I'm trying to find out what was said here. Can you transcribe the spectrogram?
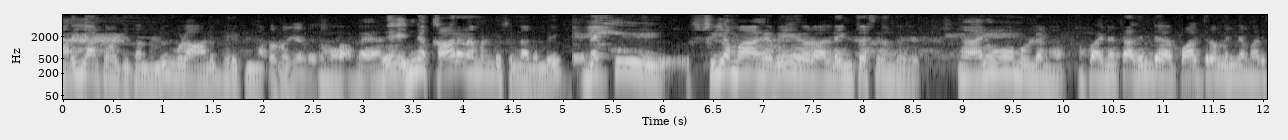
மறியாட்டை வச்சு தான் தம்பி இவ்வளோ ஆடு மாதிரியா அப்ப அது என்ன காரணம் என்று சொன்னா தம்பி எனக்கு சுயமாகவே ஒரு அதில் இன்ட்ரெஸ்ட் இருந்தது. நான் அனுபவம் உள்ளன. அப்போ எனக்கு அதிண்ட பாத்திரம் என்ன மாதிரி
